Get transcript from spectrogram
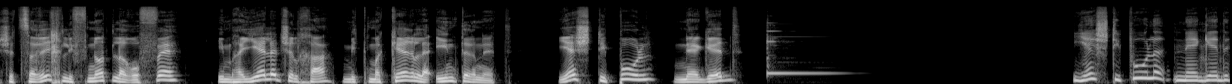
שצריך לפנות לרופא אם הילד שלך מתמכר לאינטרנט. יש טיפול נגד... יש טיפול נגד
